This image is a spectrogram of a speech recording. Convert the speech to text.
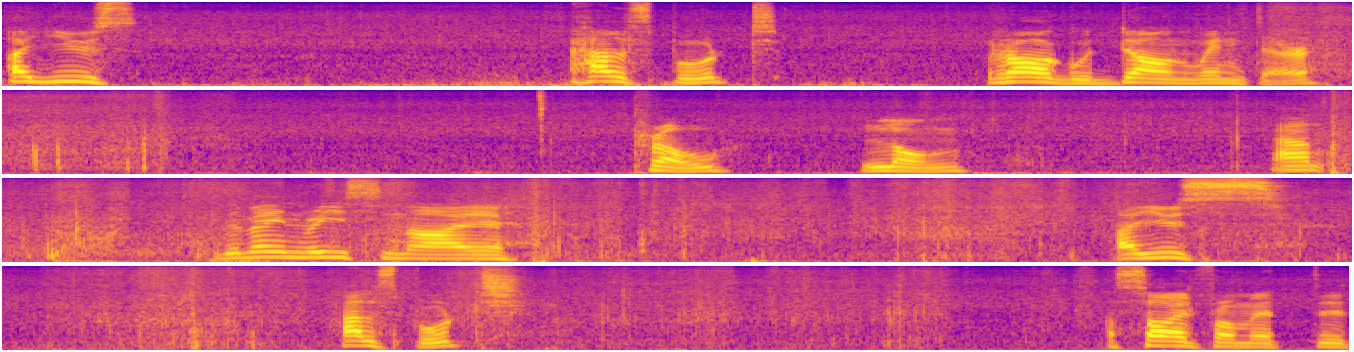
I use Helsport Rago Downwinter Pro long and the main reason I I use Helsport, aside from it, it,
